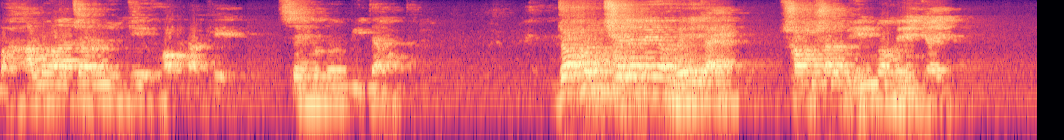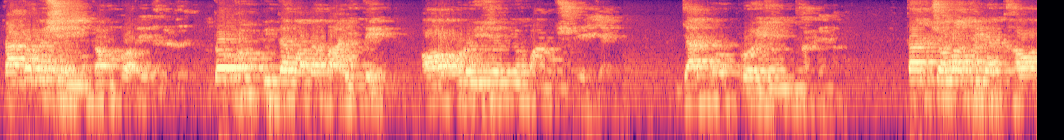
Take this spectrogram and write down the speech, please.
ভালো আচরণের যে হক রাখে, সে হলো পিতামাতা। যখন ছেলে মেয়ে হয়ে যায়, সংসার ভিন্ন হয়ে যায়, টাকা পয়সা ইনকাম করে, তখন পিতামাতা বাড়িতে অপ্রয়োজনীয় মানুষ হয়ে যায়, যার কোনো প্রয়োজন থাকে না। তার চলাফেরা, খাওয়া,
